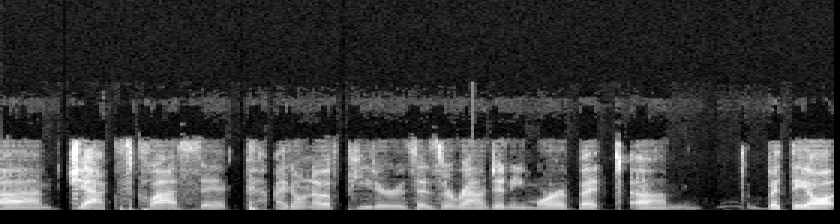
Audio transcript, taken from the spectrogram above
um, Jack's Classic. I don't know if Peters is around anymore, but um, but they all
